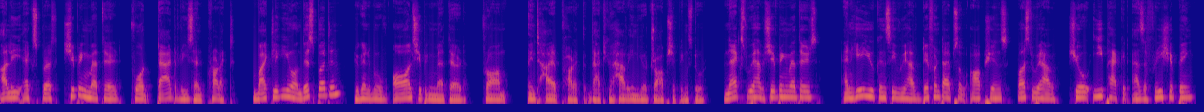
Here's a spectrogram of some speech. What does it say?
AliExpress shipping method for that recent product. By clicking on this button, you can remove all shipping method from entire product that you have in your drop shipping store. Next, we have shipping methods. And here you can see we have different types of options. First, we have show e-packet as a free shipping.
